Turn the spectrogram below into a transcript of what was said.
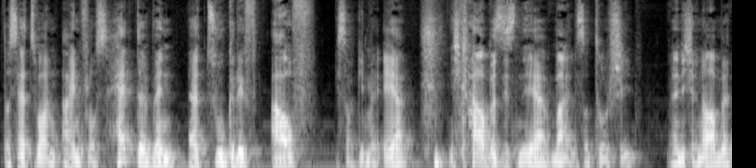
dass er zwar einen Einfluss hätte, wenn er Zugriff auf, ich sage immer er, ich glaube es ist ein er, weil Satoshi, männlicher Name,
